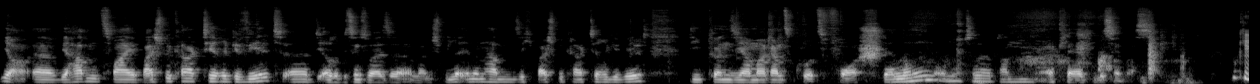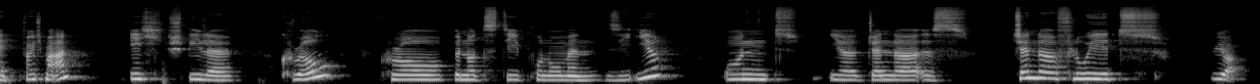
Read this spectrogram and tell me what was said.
ja, äh, wir haben zwei Beispielcharaktere gewählt, äh, die, also beziehungsweise meine SpielerInnen haben sich Beispielcharaktere gewählt. Die können Sie ja mal ganz kurz vorstellen und äh, dann erkläre ich ein bisschen was. Okay, fange ich mal an. Ich spiele Crow, Crow benutzt die Pronomen sie, ihr und ihr Gender ist genderfluid, ja,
